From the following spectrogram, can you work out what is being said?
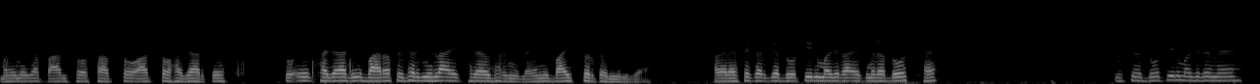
महीने का पाँच सौ, सात सौ, आठ सौ, हज़ार पे। तो एक हज़ार, बारह सौ इधर मिला, एक हज़ार उधर मिला, यानी बाईस सौ रुपये मिल गया। अगर ऐसे करके दो तीन मजरा, एक मेरा दोस्त है, उसने दो तीन मजरे में,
